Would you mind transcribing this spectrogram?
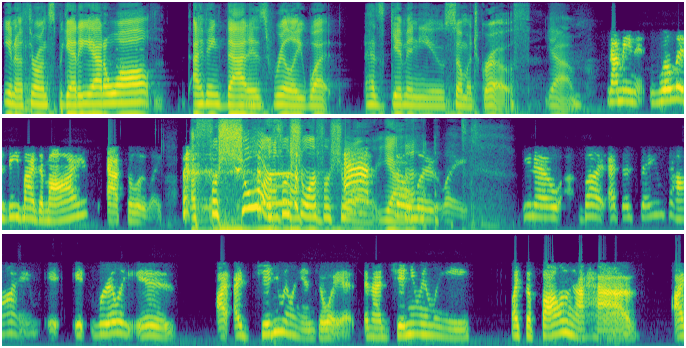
you know, throwing spaghetti at a wall, I think that is really what has given you so much growth. yeah. I mean, will it be my demise? Absolutely. Uh, for sure, for sure, for sure. Yeah. Absolutely. You know, but at the same time, it, it really is. I, I genuinely enjoy it. And I genuinely, like the following I have, I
